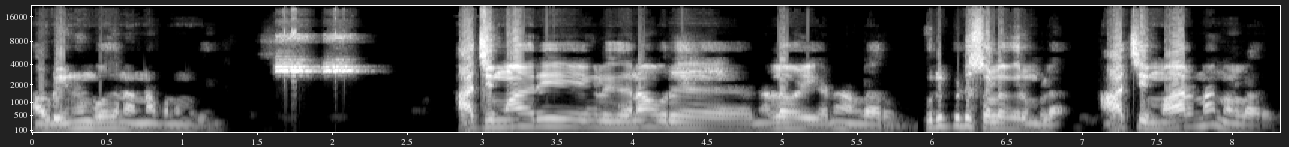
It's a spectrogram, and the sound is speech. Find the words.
அப்படின்னும் போது நான் என்ன பண்ண முடியும்? ஆட்சி மாதிரி எங்களுக்கு எதனா ஒரு நல்ல வழிகாட்டினா நல்லா இருக்கும். குறிப்பிட்டு சொல்ல விரும்பல. ஆட்சி மாறினா நல்லா இருக்கும்.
